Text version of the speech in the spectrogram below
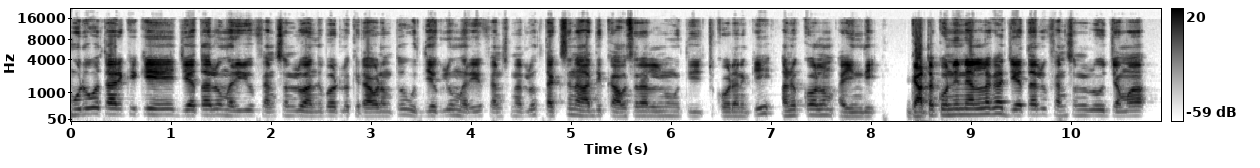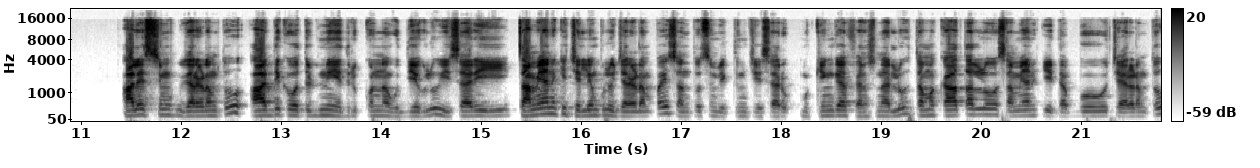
మూడవ తారీఖుకే జీతాలు మరియు పెన్షన్లు అందుబాటులోకి రావడంతో ఉద్యోగులు మరియు పెన్షనర్లు తక్షణ ఆర్థిక అవసరాలను తీర్చుకోవడానికి అనుకూలం అయింది. గత కొన్ని నెలలుగా జీతాలు, పెన్షన్లు జమ ఆలస్యం జరగడంతో ఆర్థిక ఒత్తిడిని ఎదుర్కొన్న ఉద్యోగులు ఈసారి సమయానికి చెల్లింపులు జరగడంపై సంతోషం వ్యక్తం చేశారు. ముఖ్యంగా పెన్షనర్లు తమ ఖాతాల్లో సమయానికి డబ్బు చేరడంతో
